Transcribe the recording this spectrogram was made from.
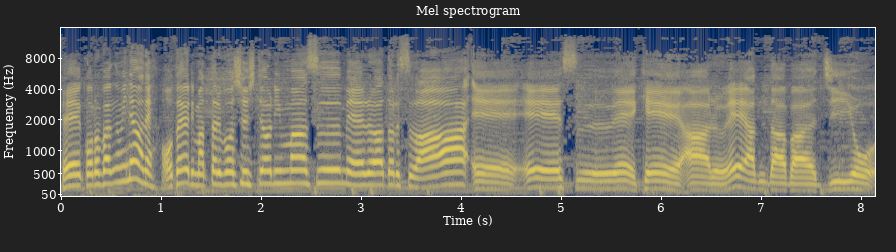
えー、この番組ではね、お便りまったり募集しております。メールアドレスは、えー、asakra アンダーバー g o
